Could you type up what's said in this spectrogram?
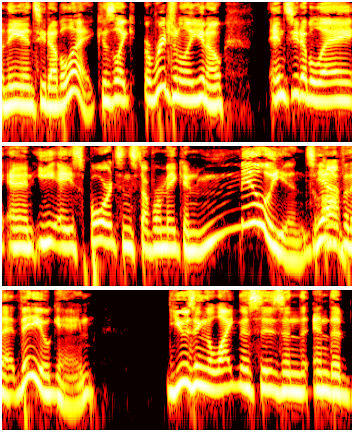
in the NCAA. Because, like, originally, you know, NCAA and EA Sports and stuff were making millions Yeah. off of that video game using the likenesses and the, and the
